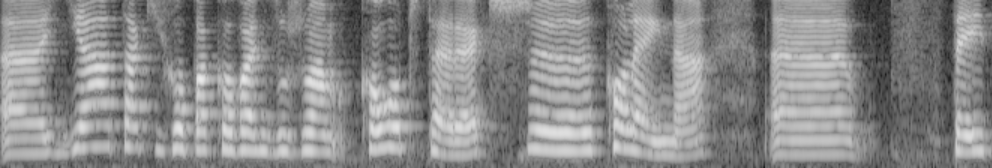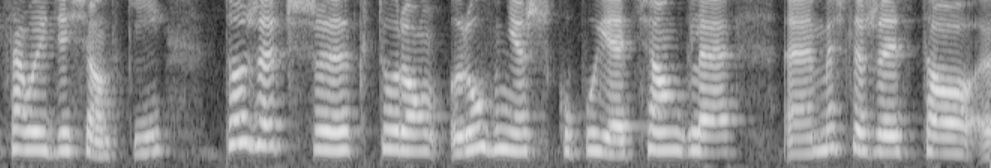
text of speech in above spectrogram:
E, Ja takich opakowań zużyłam koło czterech. Trzy kolejna z tej całej dziesiątki. To rzecz, y, którą również kupuję ciągle. Myślę, że jest to e,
